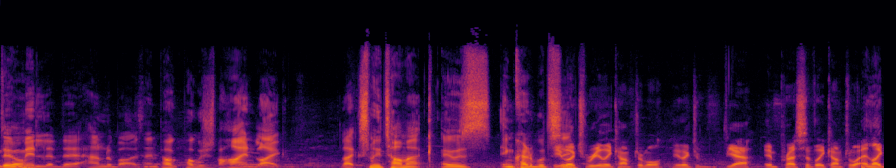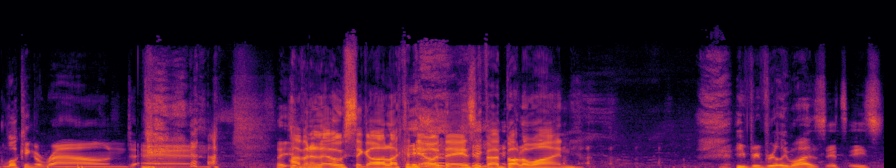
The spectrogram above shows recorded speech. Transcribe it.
the middle of the handlebars, and then Pog, Pog was just behind, like, like smooth tarmac. It was incredible to He see. looked really comfortable. He looked, yeah, impressively comfortable, and like looking around and like, Having a little cigar like in the old days, a bottle of wine. he, he really was. It's he's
